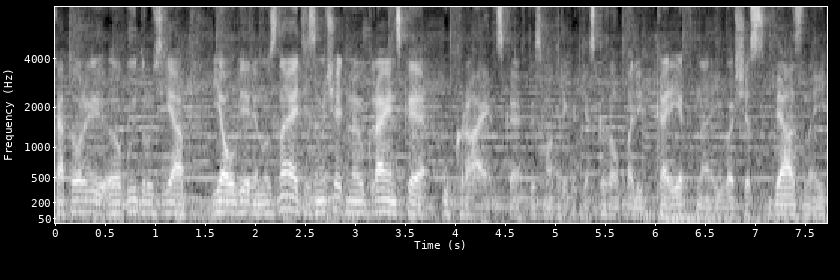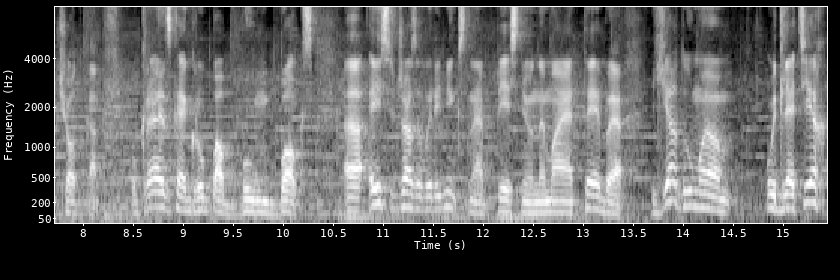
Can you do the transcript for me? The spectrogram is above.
который э, вы, друзья, я уверен, узнаете. Замечательная украинская, украинская, ты смотри, как я сказал, политкорректно и вообще связано и четко. Украинская группа Boombox. Э, AC джазовый ремикс на песню «Немая Тебе». Я думаю, для тех,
